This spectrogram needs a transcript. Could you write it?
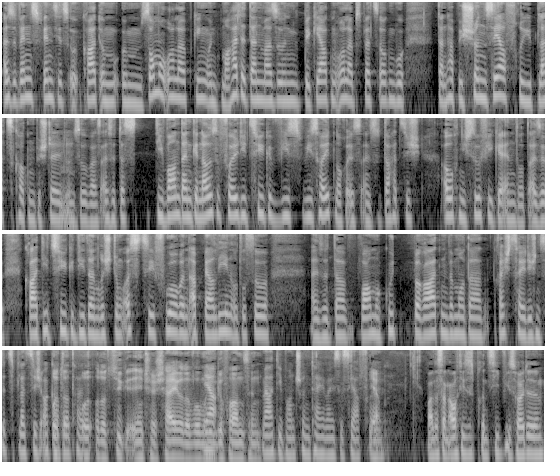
also wenn es jetzt gerade um, um Sommerurlaub ging und man hatte dann mal so einen begehrten Urlaubsplatz irgendwo, dann habe ich schon sehr früh Platzkarten bestellt und sowas. Also das, die waren dann genauso voll die Züge, wie es wie es heute noch ist. Also da hat sich auch nicht so viel geändert. Also gerade die Züge, die dann Richtung Ostsee fuhren, ab Berlin oder so, also da war man gut beraten, wenn man da rechtzeitig einen Sitzplatz sich ergattert hat. oder, oder Züge in die Tschechei oder wo wir Ja. hingefahren sind. Ja, die waren schon teilweise sehr voll. Ja. War das dann auch dieses Prinzip, wie es heute,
